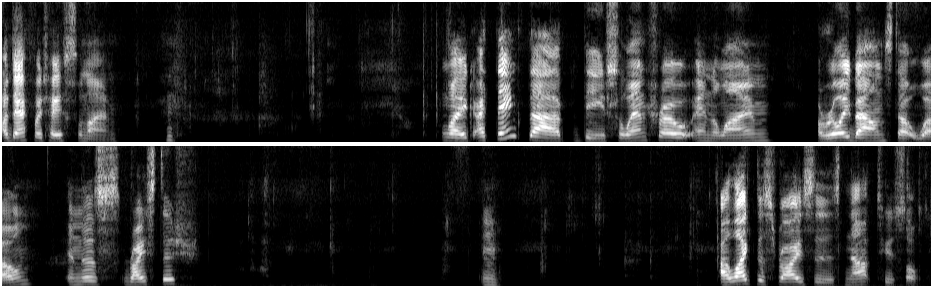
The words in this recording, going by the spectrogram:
I definitely taste the lime. Like, I think that the cilantro and the lime are really balanced out well in this rice dish. Mm. I like this rice is not too salty.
